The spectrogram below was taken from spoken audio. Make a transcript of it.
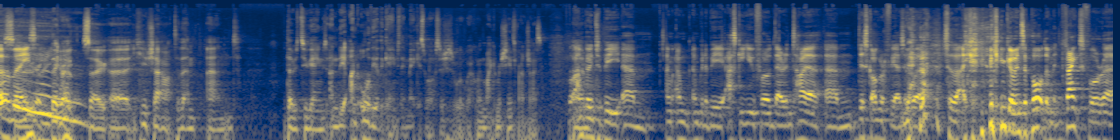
Amazing. They're great. So uh, huge shout out to them and those two games and the and all the other games they make as well. So just we're working with Micro Machines franchise. Well, I'm Um, going to be um, I'm, I'm, I'm going to be asking you for their entire um, discography, as it were, so that I can, I can go and support them. And thanks for uh,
